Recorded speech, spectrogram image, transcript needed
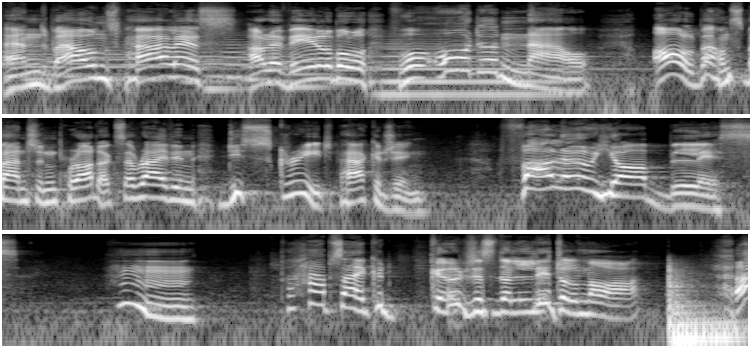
and Bounce Palace are available for order now. All Bounce Mansion products arrive in discreet packaging. Follow your bliss. Hmm, perhaps I could go just a little more.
